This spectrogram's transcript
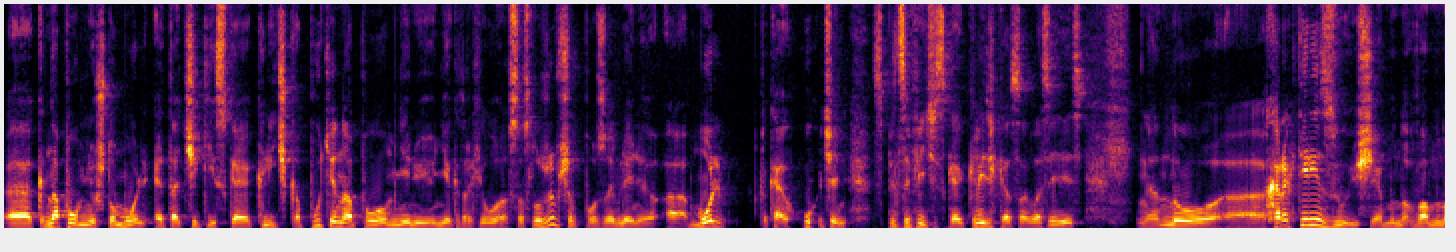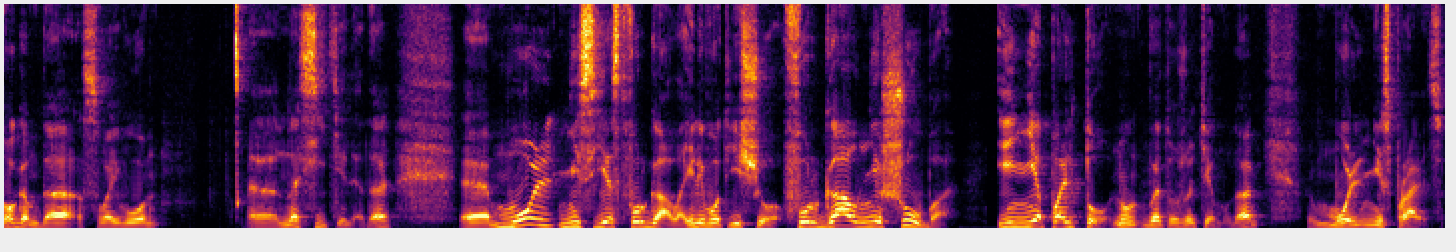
Э, напомню, что Моль – это чекистская кличка Путина, по мнению некоторых его сослуживших, по заявлению. А Моль – такая очень специфическая кличка, согласитесь, э, ну, э, характеризующая во многом да, своего носителя. Да. Моль не съест фургала. Или вот еще, фургал не шуба и не пальто. Ну, в эту же тему, да. Моль не справится.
